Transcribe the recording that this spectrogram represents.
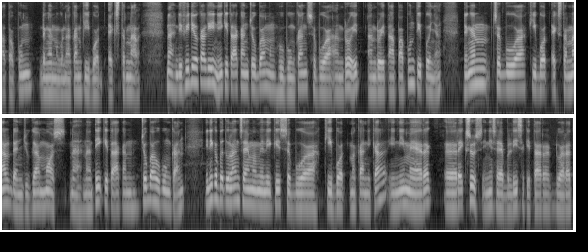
ataupun dengan menggunakan keyboard eksternal. Nah, di video kali ini kita akan coba menghubungkan sebuah Android, Android apa pun tipenya, dengan sebuah keyboard eksternal dan juga mouse. Nah, nanti kita akan coba hubungkan. Ini kebetulan saya memiliki sebuah keyboard mekanikal, ini merek e, Rexus. Ini saya beli sekitar 200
